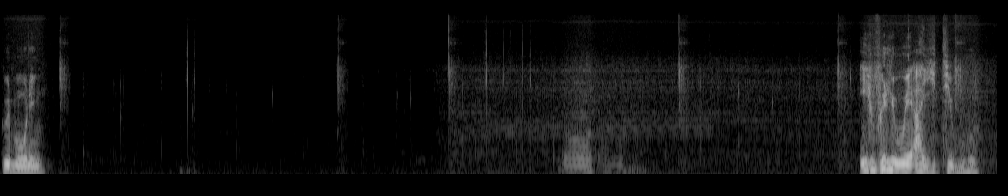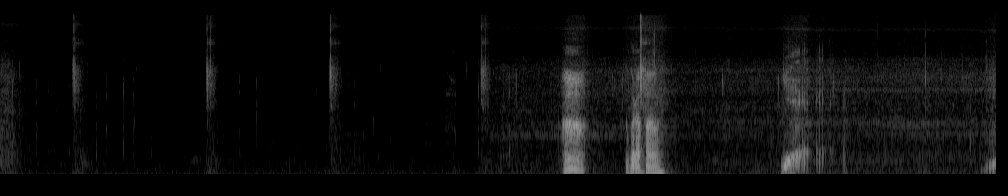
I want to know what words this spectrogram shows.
Good morning. Oh, Everywhere I eat you move. Look I. Yeah. Yeah.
